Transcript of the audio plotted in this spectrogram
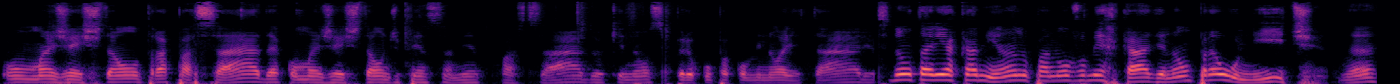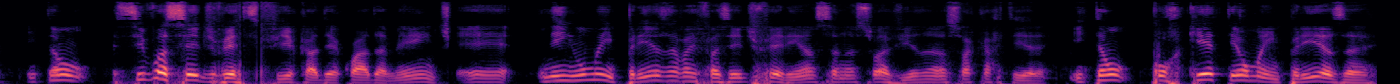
uma gestão ultrapassada, com uma gestão de pensamento passado, que não se preocupa com minoritário. Senão estaria caminhando para novo mercado e não para a UNIT, né? Então, se você diversifica adequadamente, é, nenhuma empresa vai fazer diferença na sua vida, na sua carteira. Então, por que ter uma empresa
